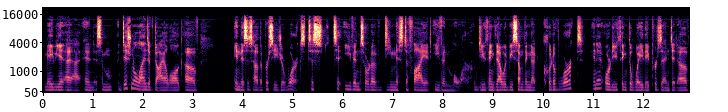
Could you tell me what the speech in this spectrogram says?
maybe uh, and some additional lines of dialogue of, and this is how the procedure works to to even sort of demystify it even more. Do you think that would be something that could have worked in it, or do you think the way they present it of,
